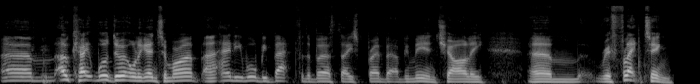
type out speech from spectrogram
Um, okay, we'll do it all again tomorrow. Uh, Andy will be back for the birthday spread, but it'll be me and Charlie um, reflecting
